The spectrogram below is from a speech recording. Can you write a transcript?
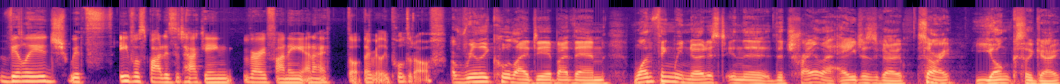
village with evil spiders attacking, very funny, and I thought they really pulled it off. a really cool idea by them. One thing we noticed in the the trailer ages ago, sorry, yonks ago.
